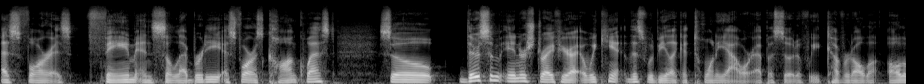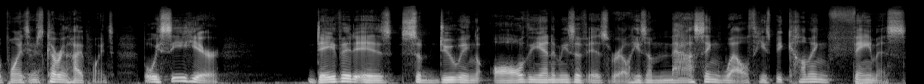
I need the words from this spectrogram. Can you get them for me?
as far as fame and celebrity, as far as conquest. So there's some inner strife here. We can't. This would be like a 20 hour episode if we covered all the all the points. I'm just covering the high points. But we see here David is subduing all the enemies of Israel. He's amassing wealth. He's becoming famous.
